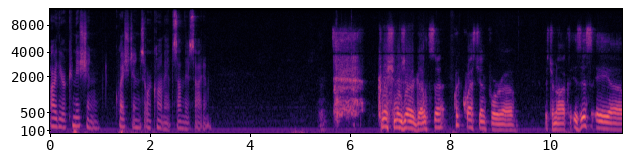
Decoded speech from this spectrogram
Are there commission questions or comments on this item? Commissioner Zaragoza, quick question for uh, Mr. Knox. Is this a, uh,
